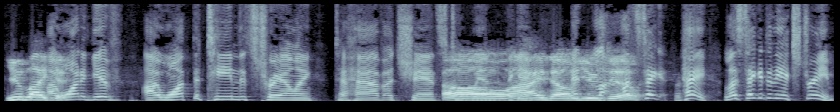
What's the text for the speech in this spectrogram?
You like I it. I want to give I want the team that's trailing to have a chance to oh, win the game. I know and you l- do. Let's take it. Hey, let's take it to the extreme.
